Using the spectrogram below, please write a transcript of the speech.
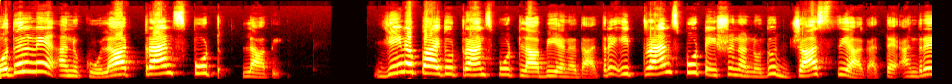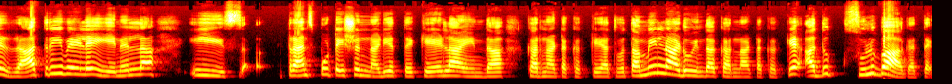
ಮೊದಲನೇ ಅನುಕೂಲ ಟ್ರಾನ್ಸ್ಪೋರ್ಟ್ ಲಾಬಿ. ಏನಪ್ಪಾ ಇದು ಟ್ರಾನ್ಸ್ಪೋರ್ಟ್ ಲಾಬಿ ಅನ್ನೋದಾದ್ರೆ ಈ ಟ್ರಾನ್ಸ್ಪೋರ್ಟೇಷನ್ ಅನ್ನೋದು ಜಾಸ್ತಿ ಆಗತ್ತೆ. ಅಂದ್ರೆ ರಾತ್ರಿ ವೇಳೆ ಏನೆಲ್ಲ ಈ ಟ್ರಾನ್ಸ್ಪೋರ್ಟೇಷನ್ ನಡೆಯುತ್ತೆ ಕೇರಳ ಇಂದ ಕರ್ನಾಟಕಕ್ಕೆ ಅಥವಾ ತಮಿಳ್ನಾಡು ಇಂದ ಕರ್ನಾಟಕಕ್ಕೆ, ಅದು ಸುಲಭ ಆಗತ್ತೆ.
